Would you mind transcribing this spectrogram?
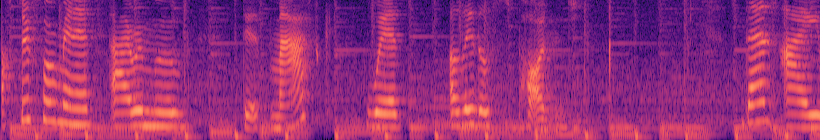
After 4 minutes, I remove the mask with a little sponge. Then I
